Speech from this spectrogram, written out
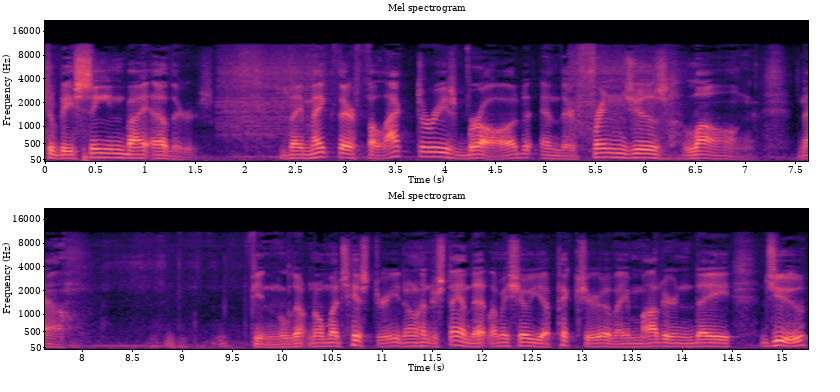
to be seen by others. They make their phylacteries broad and their fringes long. Now, if you don't know much history, you don't understand that. Let me show you a picture of a modern day Jew.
